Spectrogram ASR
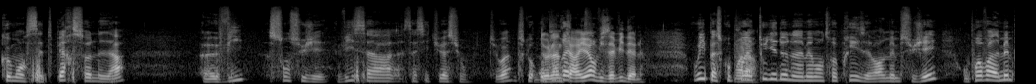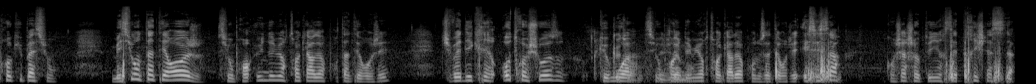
comment cette personne-là euh, vit son sujet, vit sa, situation. Tu vois? Parce de l'intérieur vis-à-vis d'elle. Oui, parce qu'on pourrait tous les deux dans la même entreprise et avoir le même sujet, on pourrait avoir la même préoccupation. Mais si on t'interroge, si on prend une demi-heure, trois quarts d'heure pour t'interroger, tu vas décrire autre chose que, moi, si on prend une demi-heure, trois quarts d'heure pour nous interroger. Et c'est ça qu'on cherche à obtenir, cette richesse-là.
